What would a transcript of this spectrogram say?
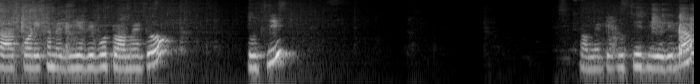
তারপর এখানে দিয়ে দেব টমেটো কুচি। টমেটো কুচি দিয়ে দিলাম।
